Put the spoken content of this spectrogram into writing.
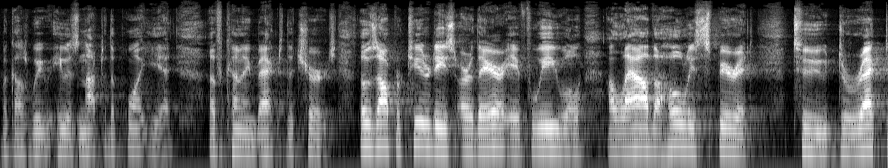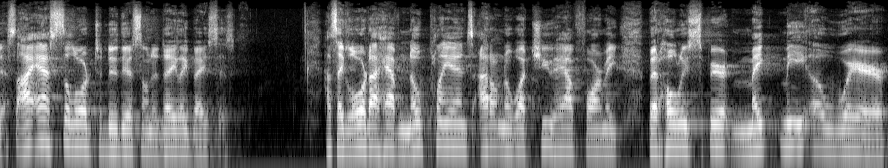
because we, he was not to the point yet of coming back to the church. Those opportunities are there if we will allow the Holy Spirit to direct us. I ask the Lord to do this on a daily basis. I say, Lord, I have no plans. I don't know what you have for me. But Holy Spirit, make me aware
